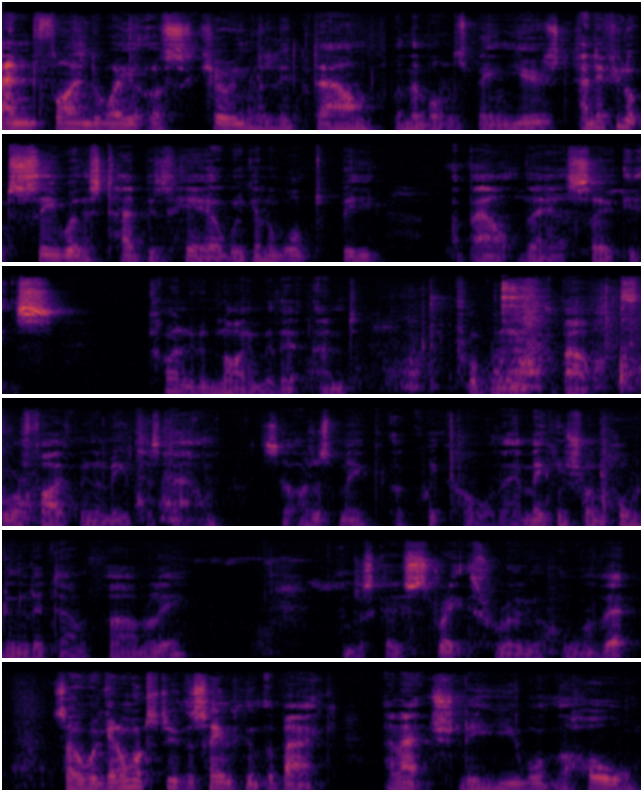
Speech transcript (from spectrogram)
and find a way of securing the lid down when the model is being used. And if you look to see where this tab is here, we're going to want to be about there. So it's kind of in line with it and probably about four or five millimeters down. So I'll just make a quick hole there, making sure I'm holding the lid down firmly and just go straight through all of it. So we're going to want to do the same thing at the back and actually you want the hole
